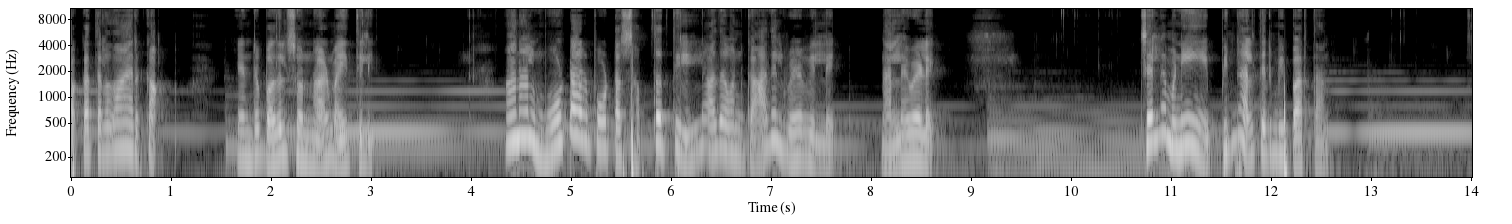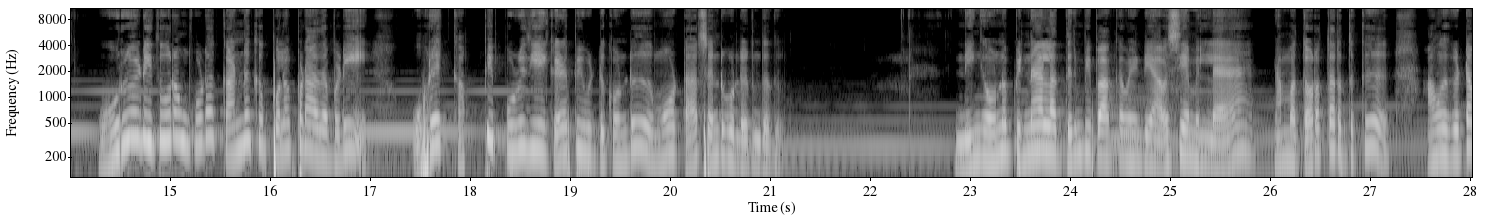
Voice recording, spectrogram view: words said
பக்கத்தில் தான் இருக்கான் என்று பதில் சொன்னாள் மைத்திலி. ஆனால் மோட்டார் போட்ட சப்தத்தில் அது அவன் காதில் விழவில்லை. நல்ல வேளை செல்லமணி பின்னால் திரும்பி பார்த்தான். ஒரு அடி தூரம் கூட கண்ணுக்கு புலப்படாதபடி ஒரே கப்பி புழுதியை கிளப்பி விட்டு கொண்டு மோட்டார் சென்று கொண்டிருந்தது. நீங்கள் ஒன்றும் பின்னால் திரும்பி பார்க்க வேண்டிய அவசியம் இல்லை. நம்ம துரத்துறதுக்கு அவங்கக்கிட்ட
